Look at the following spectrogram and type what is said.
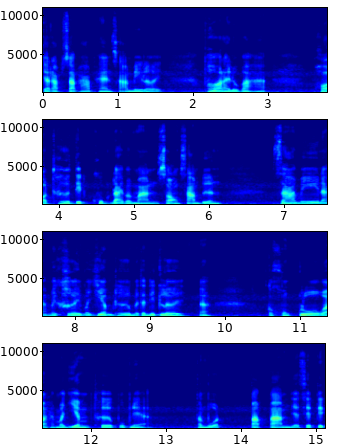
จะรับสภาพแทนสามีเลย เพราะอะไรรู้ป่ะฮะ พอเธอติดคุกได้ประมาณสองสามเดือน สามีนะไม่เคยมาเยี่ยมเธอแม้แต่นิดเลยนะ ก็คงกลัวว่าถ้ามาเยี่ยมเธอปุ๊บเนี่ยตำรวจปราบปรามยาเสพติด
